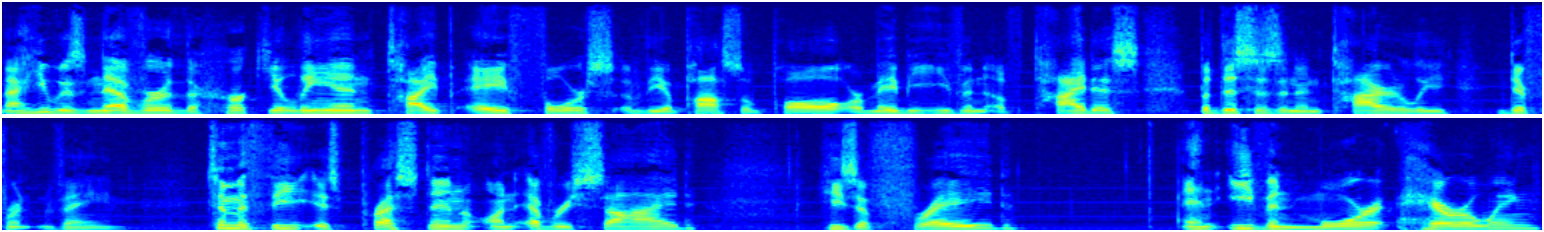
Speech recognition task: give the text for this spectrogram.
Now, he was never the Herculean type A force of the Apostle Paul or maybe even of Titus, but this is an entirely different vein. Timothy is pressed in on every side. He's afraid. And even more harrowing,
